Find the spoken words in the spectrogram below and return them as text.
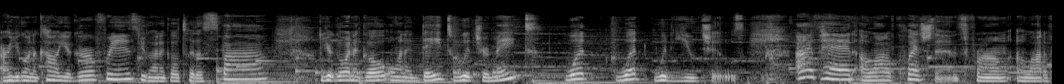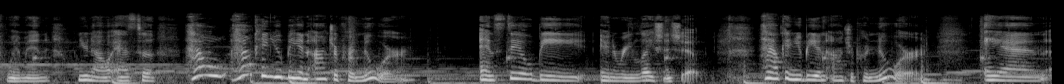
Are you going to call your girlfriends? You're going to go to the spa? You're going to go on a date with your mate? What what would you choose? I've had a lot of questions from a lot of women, you know, as to how how can you be an entrepreneur and still be in a relationship? How can you be an entrepreneur and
